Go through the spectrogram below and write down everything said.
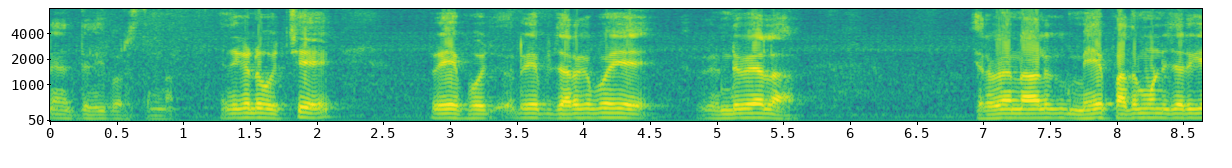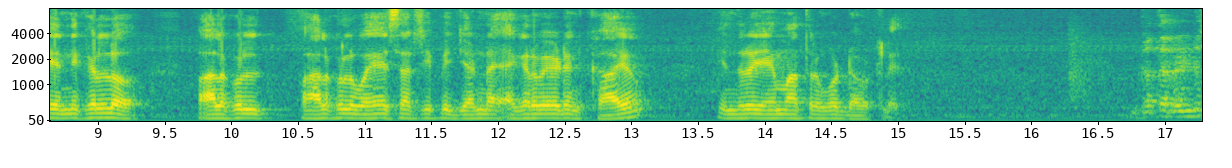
నేను తెలియపరుస్తున్నాను ఎందుకంటే వచ్చే రేపు రేపు జరగబోయే రెండు వేల ఇరవై నాలుగు మే పదమూడు జరిగే ఎన్నికల్లో పాలకులు పాలకులు వైఎస్ఆర్సీపీ జెండా ఎగరవేయడం ఖాయం. ఇందులో ఏమాత్రం కూడా డౌట్ లేదు. గత రెండు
